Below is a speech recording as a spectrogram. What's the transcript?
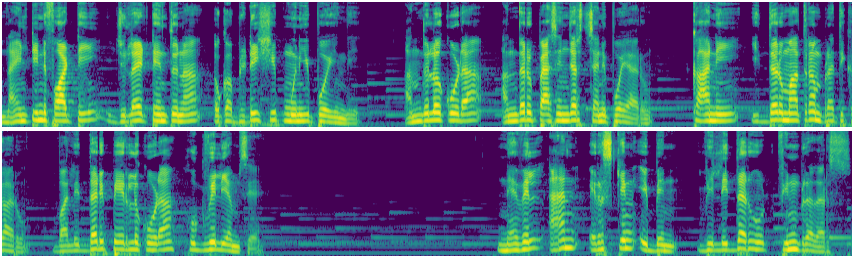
Nineteen forty July టెన్త్న ఒక బ్రిటిష్ షిప్ మునిగిపోయింది. అందులో కూడా అందరూ ప్యాసింజర్స్ చనిపోయారు. కానీ ఇద్దరు మాత్రం బ్రతికారు. వాళ్ళిద్దరి పేర్లు కూడా హుగ్ విలియమ్సే. నెవిల్ అండ్ ఎర్స్కిన్ ఇబ్బిన్ వీళ్ళిద్దరూ ట్విన్ బ్రదర్స్.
